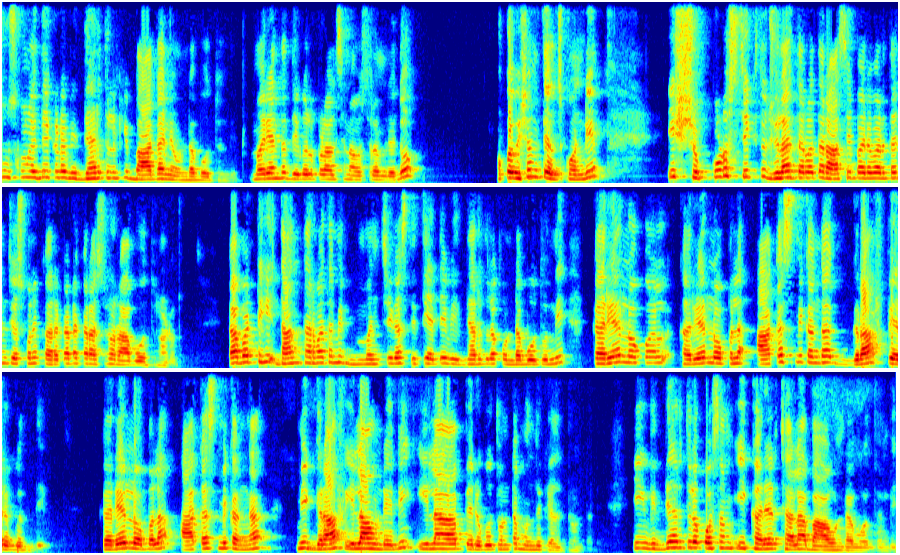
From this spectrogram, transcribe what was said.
చూసుకున్నట్లయితే ఇక్కడ విద్యార్థులకి బాగానే ఉండబోతుంది. మరి అంత దిగులు పడాల్సిన అవసరం లేదు. ఒక విషయం తెలుసుకోండి. ఈ శుక్రుడు సిక్స్త్ జూలై తర్వాత రాశి పరివర్తన చేసుకుని కర్కాటక రాశిలో రాబోతున్నాడు. కాబట్టి దాని తర్వాత మీకు మంచిగా స్థితి అయితే విద్యార్థులకు ఉండబోతుంది. కెరియర్ లోపల కెరియర్ లోపల ఆకస్మికంగా గ్రాఫ్ పెరుగుద్ది. కెరియర్ లోపల ఆకస్మికంగా మీ గ్రాఫ్ ఇలా ఉండేది ఇలా పెరుగుతుంటా ముందుకు ఈ విద్యార్థుల కోసం ఈ కెరియర్ చాలా బాగుండబోతుంది.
